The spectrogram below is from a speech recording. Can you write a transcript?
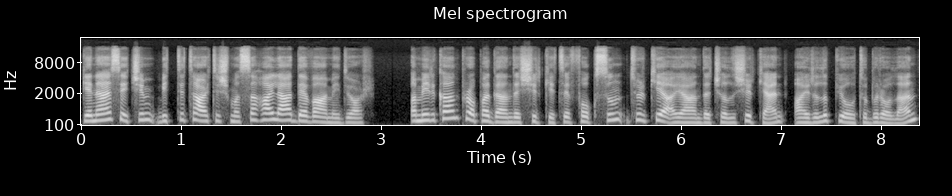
Genel seçim bitti tartışması hala devam ediyor. Amerikan propaganda şirketi Fox'un Türkiye ayağında çalışırken ayrılıp YouTuber olan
